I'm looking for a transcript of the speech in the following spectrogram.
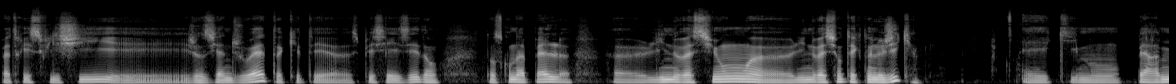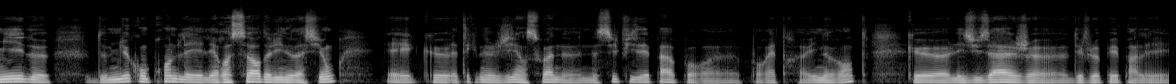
Patrice Flichy et Josiane Jouette, qui étaient spécialisés dans, dans ce qu'on appelle l'innovation, l'innovation technologique et qui m'ont permis de, mieux comprendre les ressorts de l'innovation et que la technologie en soi ne, suffisait pas pour, euh, pour être innovante, que les usages euh, développés par les,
